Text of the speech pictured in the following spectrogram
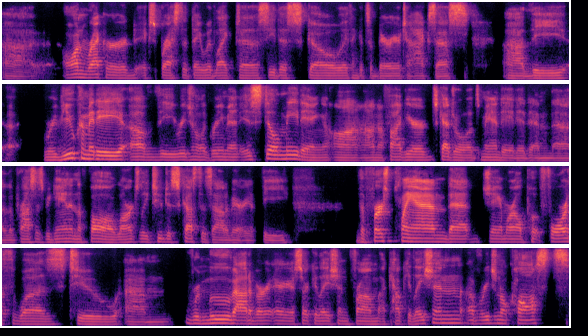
uh, on record expressed that they would like to see this go. They think it's a barrier to access. Uh, the uh, review committee of the regional agreement is still meeting on, on a five-year schedule. It's mandated, and uh, the process began in the fall largely to discuss this out of area fee the first plan that JMRL put forth was to um, remove out of our area circulation from a calculation of regional costs,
